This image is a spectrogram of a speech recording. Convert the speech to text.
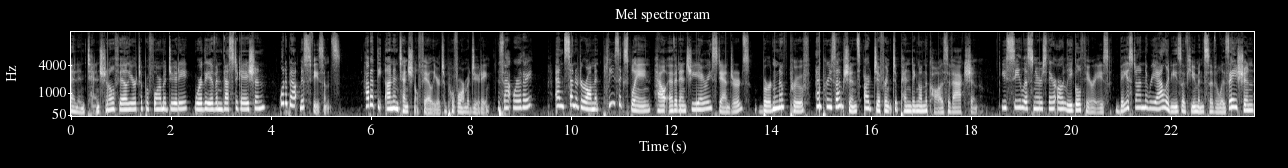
an intentional failure to perform a duty worthy of investigation? What about misfeasance? How about the unintentional failure to perform a duty? Is that worthy? And Senator Aument, please explain how evidentiary standards, burden of proof, and presumptions are different depending on the cause of action. You see, listeners, there are legal theories based on the realities of human civilization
